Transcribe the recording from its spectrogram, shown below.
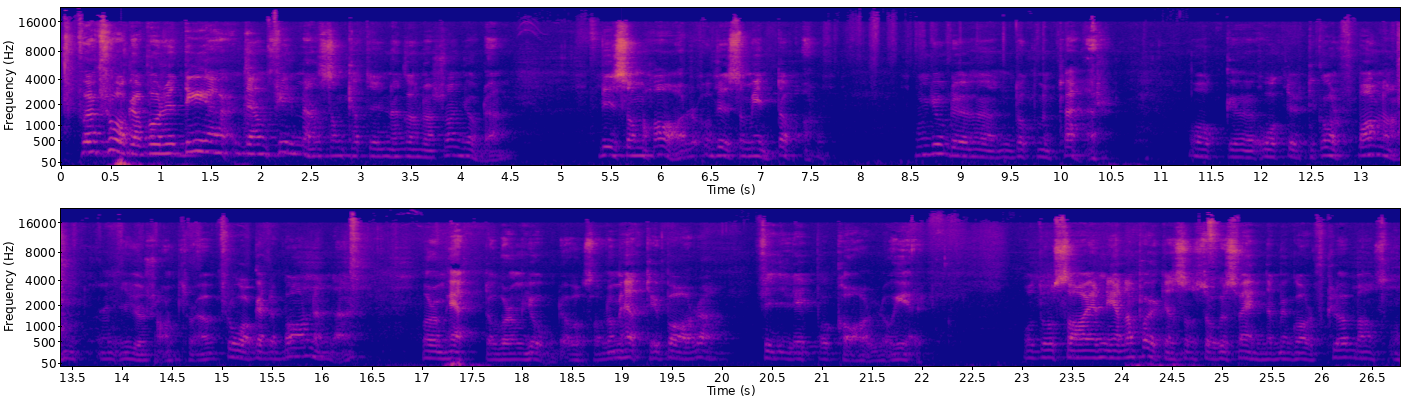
Får jag fråga, var det, det den filmen som Katarina Gunnarsson gjorde? Vi som har och vi som inte har. Hon gjorde en dokumentär och uh, åkte ut till golfbanan i Djursholm, tror jag. Frågade barnen där vad de hette och vad de gjorde och så. De hette ju bara Filip och Karl och Erik. Och då sa en ena pojken som stod och svängde med golfklubban så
